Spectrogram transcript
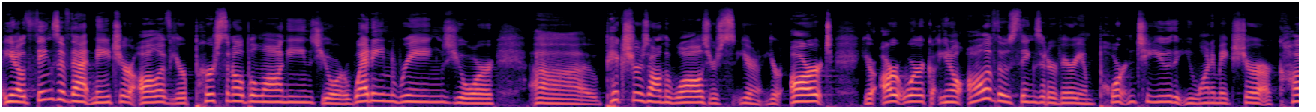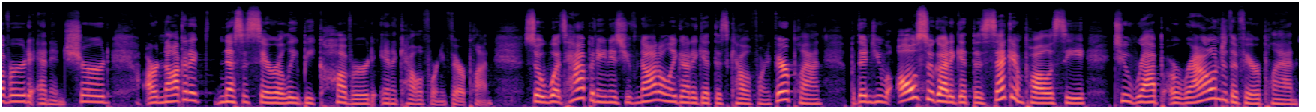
you know, things of that nature all of your personal belongings, your wedding rings, your uh, pictures on the walls, your, your your art, your artwork, you know, all of those things that are very important to you that you want to make sure are covered and insured are not going to necessarily be covered in a California Fair Plan. So what's happening is you've not only got to get this California Fair Plan, but then you've also got to get the second policy to wrap around the Fair Plan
